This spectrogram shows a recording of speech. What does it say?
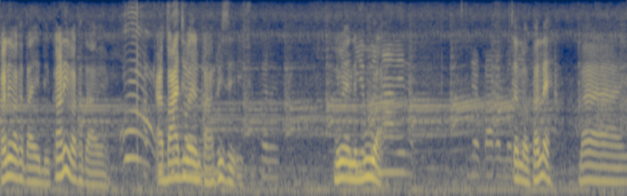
ઘણી વખત આવી હતી ઘણી વખત આવે આ બાજુ વાળી ભાભી છે હું એની બુઆ ચલો ભલે બાય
